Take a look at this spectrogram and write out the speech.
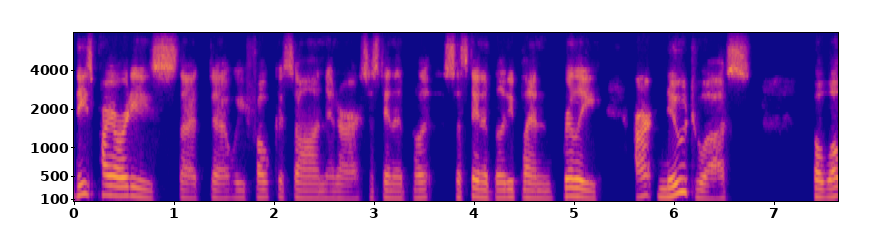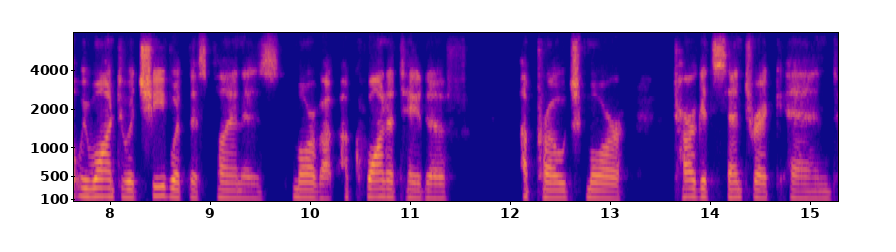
these priorities that uh, we focus on in our sustainability plan really aren't new to us, but what we want to achieve with this plan is more of a, a quantitative approach, more target centric and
